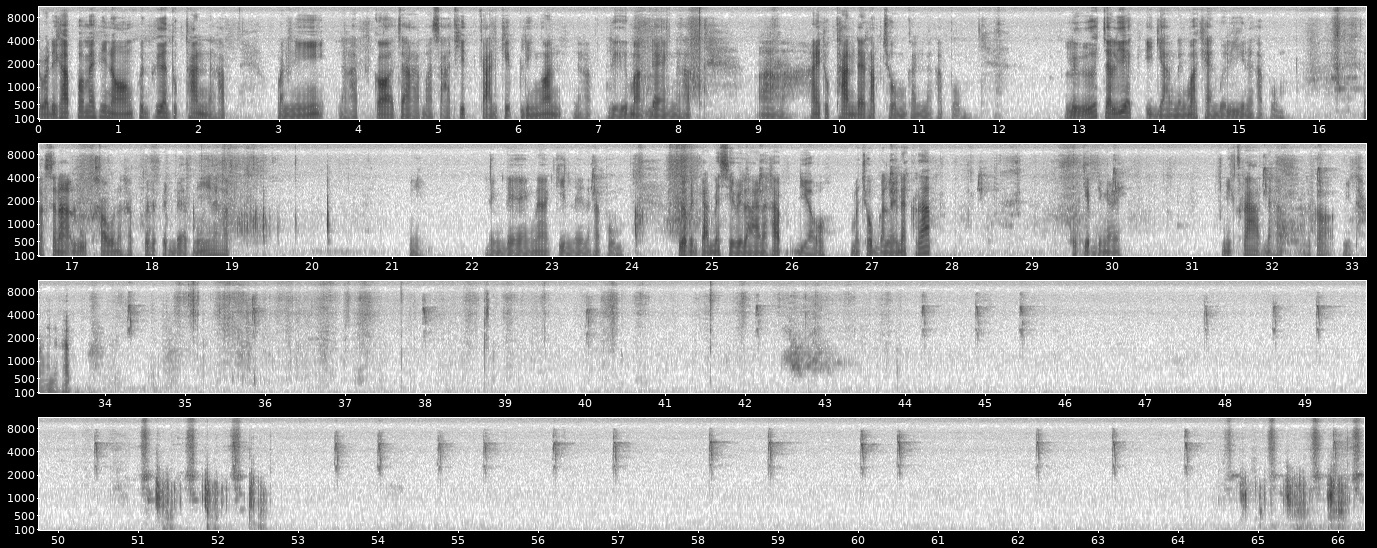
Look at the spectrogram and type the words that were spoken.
สวัสดีครับพ่อแม่พี่น้องเพื่อนๆทุกท่านนะครับ วันนี้นะครับก็จะมาสาธิตการเก็บลิงงอนนะครับ หรือหมากแดงนะครับให้ทุกท่านได้รับชมกันนะครับผม หรือจะเรียกอีกอย่างหนึ่งว่าแคนเบอรี่นะครับผม ลักษณะลูกเขานะครับก็จะเป็นแบบนี้นะครับนี่แดงๆน่ากินเลยนะครับผมเพื่อเป็นการไม่เสียเวลานะครับ เดี๋ยวมาชมกันเลยนะครับ ว่าเก็บยังไง มีคราดนะครับ แล้วก็มีถังนะครับ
